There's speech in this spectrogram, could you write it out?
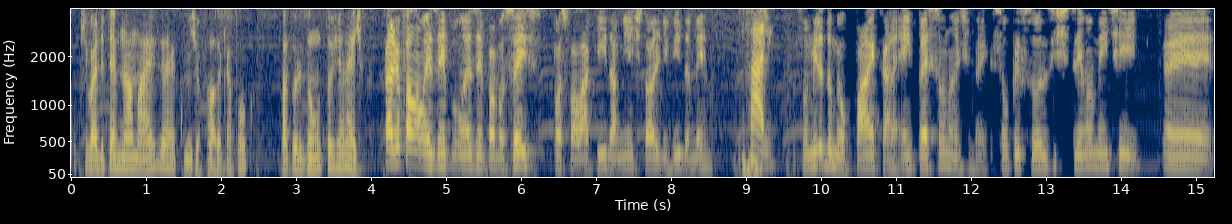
o que vai determinar mais é, como a gente vai falar daqui a pouco, fatores ontogenéticos. Cara, deixa eu falar um exemplo, um exemplo para vocês. Posso falar aqui da minha história de vida mesmo. Fale. A família do meu pai, cara, é impressionante, velho. São pessoas extremamente é,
